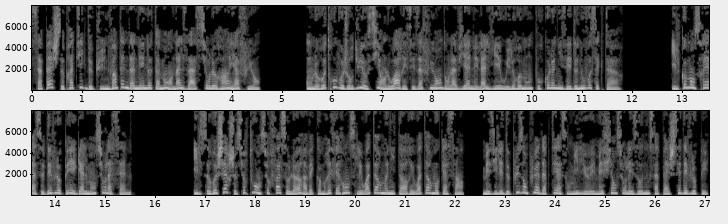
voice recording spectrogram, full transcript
Sa pêche se pratique depuis une vingtaine d'années notamment en Alsace sur le Rhin et affluents. On le retrouve aujourd'hui aussi en Loire et ses affluents dont la Vienne et l'Allier où il remonte pour coloniser de nouveaux secteurs. Il commencerait à se développer également sur la Seine. Il se recherche surtout en surface au leurre avec comme référence les Water Monitor et Water Mocassin, mais il est de plus en plus adapté à son milieu et méfiant sur les zones où sa pêche s'est développée.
